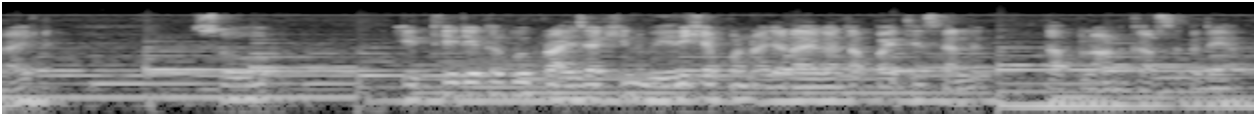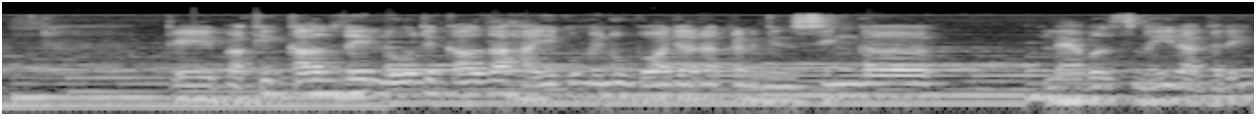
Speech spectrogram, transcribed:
ਰਾਈਟ ਸੋ ਇੱਥੇ ਜੇਕਰ ਕੋਈ ਪ੍ਰਾਈਸ ਐਕਸ਼ਨ ਵੇਰੀਸ਼ ਆਪਾਂ ਨਜ਼ਰ ਆਏਗਾ ਤਾਂ ਆਪਾਂ ਇੱਥੇ ਸੈੱਲ ਦਾ ਪਲਾਨ ਕਰ ਸਕਦੇ ਹਾਂ। ਤੇ ਬਾਕੀ ਕੱਲ ਦੇ ਲੋ ਤੇ ਕੱਲ ਦਾ ਹਾਈ ਕੋ ਮੈਨੂੰ ਬਹੁਤ ਜ਼ਿਆਦਾ ਕਨਵਿੰਸਿੰਗ ਲੈਵਲਸ ਨਹੀਂ ਲੱਗ ਰਹੇ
